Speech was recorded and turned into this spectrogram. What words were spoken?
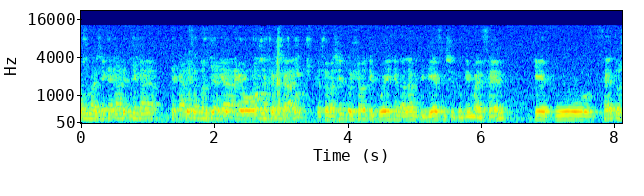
Όλοι μαζί και καλή θα το χέρι. Και στο Βασίλη Τοχιώτη που έχει αναλάβει τη διεύθυνση του Δήμα FM και που φέτος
